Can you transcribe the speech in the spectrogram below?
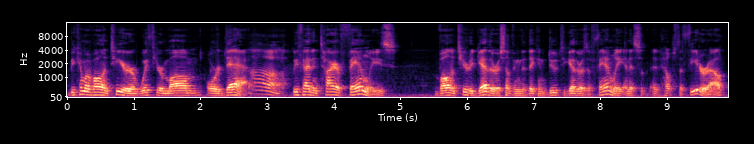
become a volunteer with your mom or dad. Ah, We've had entire families volunteer together as something that they can do together as a family, and it's, it helps the theater out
